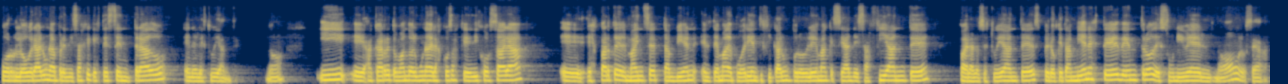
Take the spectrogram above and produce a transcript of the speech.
por lograr un aprendizaje que esté centrado en el estudiante, ¿no? Y eh, acá retomando alguna de las cosas que dijo Sara, eh, es parte del mindset también el tema de poder identificar un problema que sea desafiante para los estudiantes, pero que también esté dentro de su nivel, ¿no? O sea,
